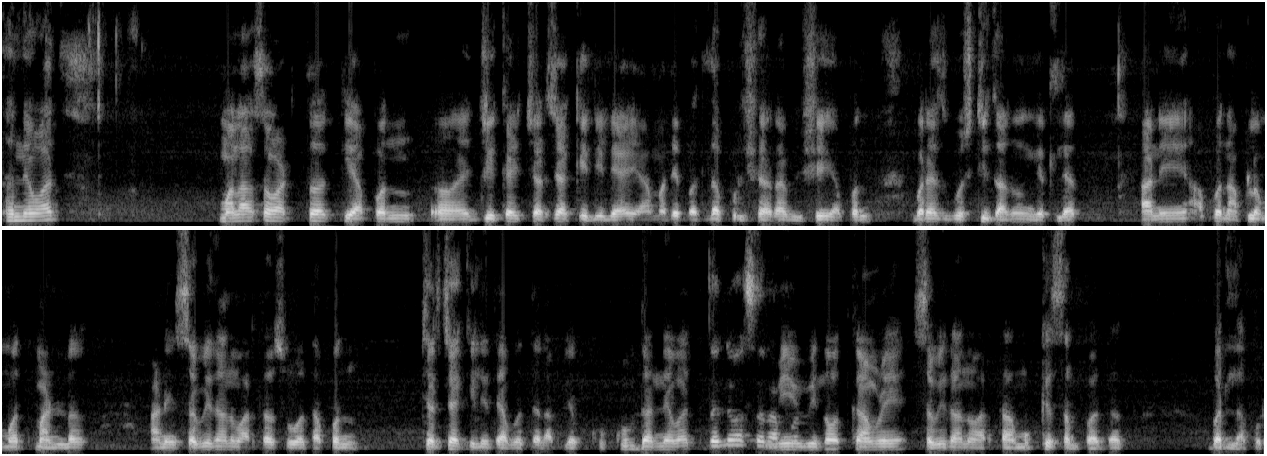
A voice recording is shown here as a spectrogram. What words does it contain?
धन्यवाद. मला असं वाटतं की आपण जे काही चर्चा केलेली आहे यामध्ये बदलापूर शहराविषयी आपण बऱ्याच गोष्टी जाणून घेतल्यात. आणि आपण आपलं मत मांडलं आणि संविधान वार्तासोबत आपण चर्चा केली त्याबद्दल आपले खूप खूप धन्यवाद. धन्यवाद सर. मी विनोद कांबळे संविधान वार्ता मुख्य संपादक बदलापूर.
